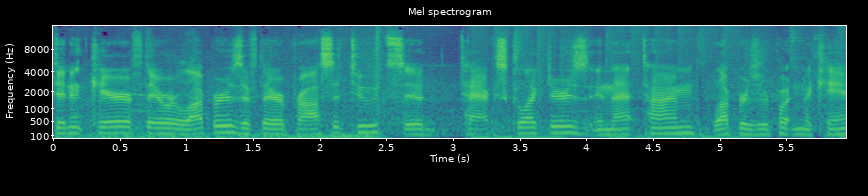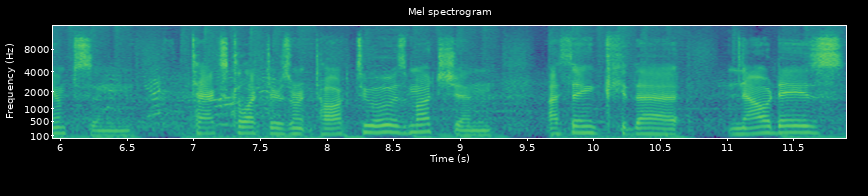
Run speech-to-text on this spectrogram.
didn't care if they were lepers if they were prostitutes uh, tax collectors. In that time lepers were put into camps and tax collectors weren't talked to as much and i think that nowadays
